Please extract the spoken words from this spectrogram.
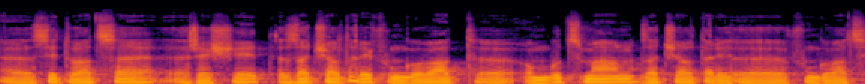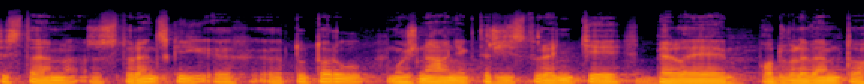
eh, situace řešit. Začal tady fungovat eh, ombudsman, začal tady eh, fungovat systém studentských tutorů. Možná někteří studenti byli pod vlivem toho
